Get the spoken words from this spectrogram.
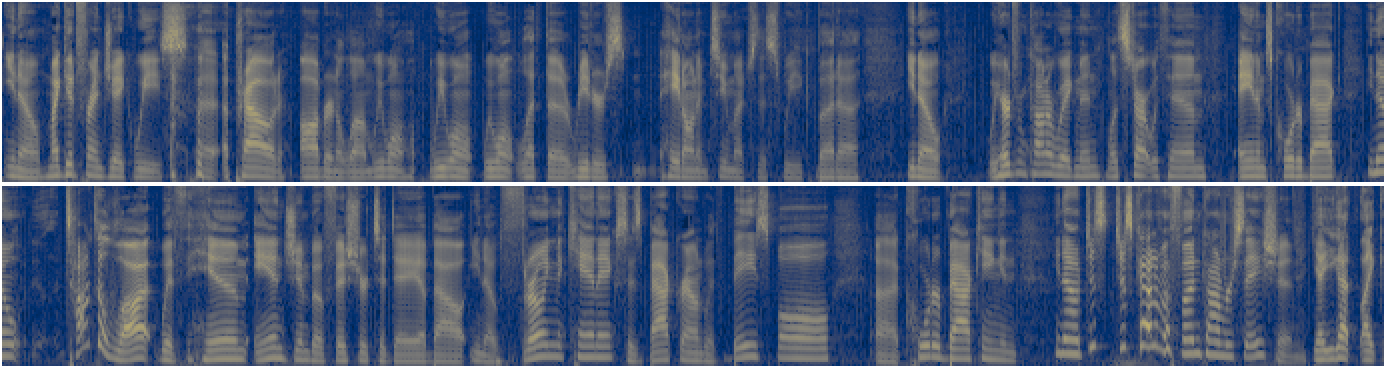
you know, my good friend Jake Weiss, uh, a proud Auburn alum. We won't, we won't, we won't let the readers hate on him too much this week. But uh, you know, we heard from Conner Weigman. Let's start with him, A&M's quarterback. You know, talked a lot with him and Jimbo Fisher today about you know throwing mechanics, his background with baseball, uh, quarterbacking, and you know, just just kind of a fun conversation. Yeah, you got like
